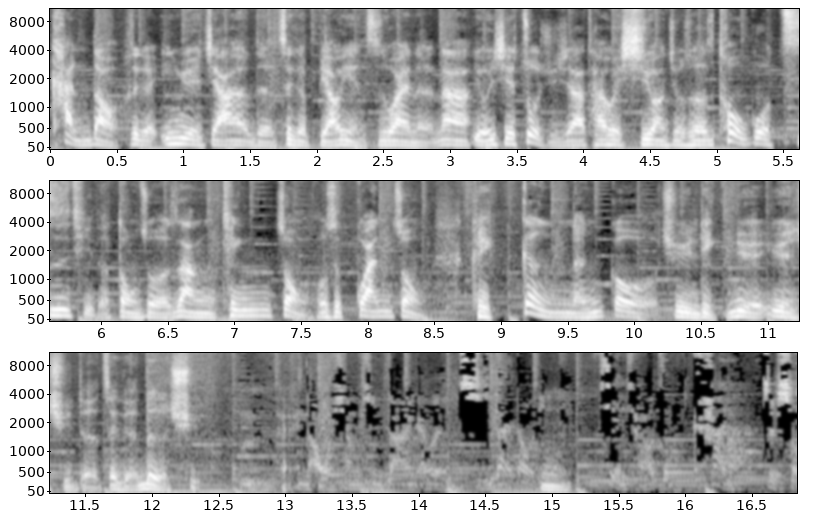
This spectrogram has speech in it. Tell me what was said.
看到这个音乐家的这个表演之外呢，那有一些作曲家他会希望就是说，透过肢体的动作，让听众或是观众可以更能够去领。略乐曲的这个乐趣，这首？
